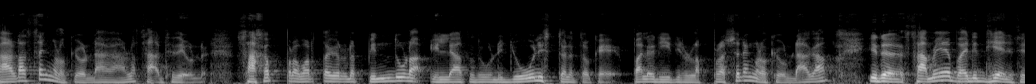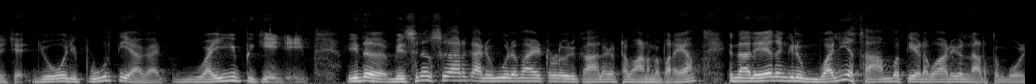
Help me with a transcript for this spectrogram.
തടസ്സങ്ങളൊക്കെ ഉണ്ടാകാനുള്ള സാധ്യതയുണ്ട്. സഹപ്രവർത്തകരുടെ പിന്തുണ ഇല്ലാത്തതുകൊണ്ട് ജോലി സ്ഥലത്തൊക്കെ പല രീതിയിലുള്ള പ്രശ്നങ്ങളൊക്കെ ഉണ്ടാകാം. ഇത് സമയപരിധി അനുസരിച്ച് ജോലി പൂർത്തിയാകാൻ വൈകിപ്പിക്കുകയും ചെയ്യും. ഇത് ബിസിനസ്സുകാർക്ക് അനുകൂലമായിട്ടുള്ള ഒരു കാലഘട്ടമാണെന്ന് പറയാം. എന്നാൽ ഏതെങ്കിലും വലിയ സാമ്പത്തിക ഇടപാടുകൾ നടത്തുമ്പോൾ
